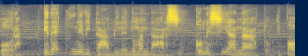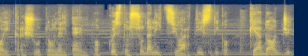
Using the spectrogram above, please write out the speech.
ora. Ed è inevitabile domandarsi come sia nato e poi cresciuto nel tempo questo sodalizio artistico che ad oggi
